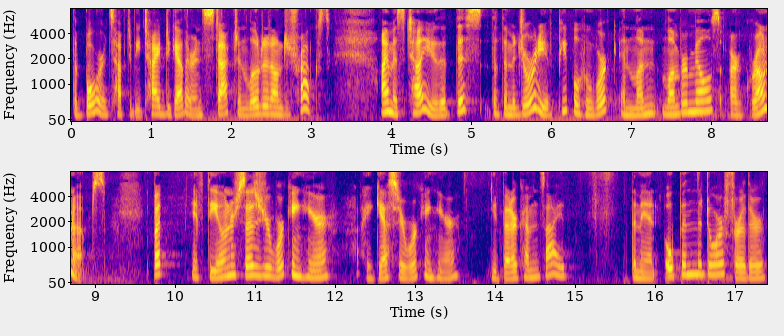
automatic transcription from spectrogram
The boards have to be tied together and stacked and loaded onto trucks. I must tell you that this that the majority of people who work in lum- lumber mills are grown-ups. But if the owner says you're working here, I guess you're working here. You'd better come inside. The man opened the door further,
